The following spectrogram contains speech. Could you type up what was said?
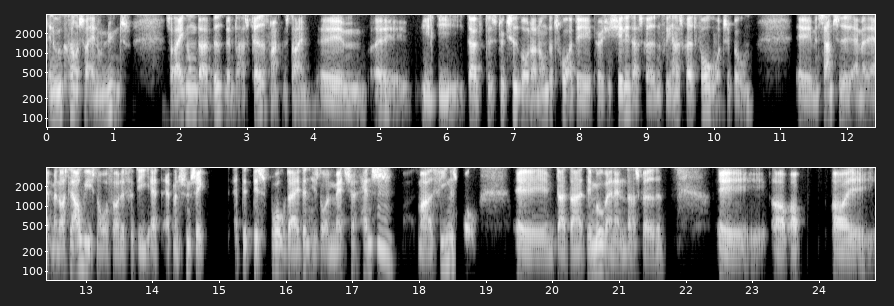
Den udkommer så anonymt, så der er ikke nogen, der ved, hvem der har skrevet Frankenstein. Øh, øh, i, i, der er et stykke tid, hvor der er nogen, der tror, at det er Percy Shelley, der har skrevet den, fordi han har skrevet et forord til bogen. Øh, men samtidig er man, er man også lidt afvisende over for det, fordi at, at man synes ikke, at det, det sprog, der er i den historie, matcher hans mm. meget fine sprog. Øh, der, der, det må være en anden, der har skrevet det. Øh, og, og, og øh,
